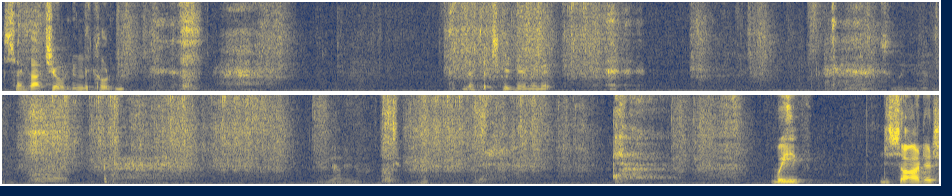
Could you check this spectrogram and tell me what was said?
save our children, they couldn't. Let's excuse me a minute. We've decided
